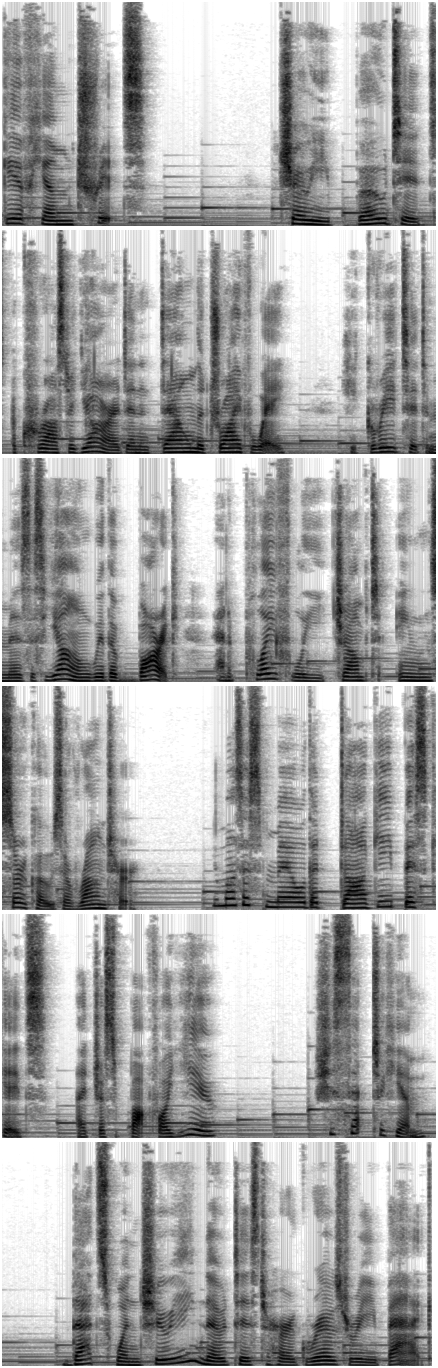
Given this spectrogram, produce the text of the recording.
give him treats. Chewy bolted across the yard and down the driveway. He greeted Mrs. Young with a bark and playfully jumped in circles around her. You must smell the doggy biscuits I just bought for you, she said to him. That's when Chewy noticed her grocery bag,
